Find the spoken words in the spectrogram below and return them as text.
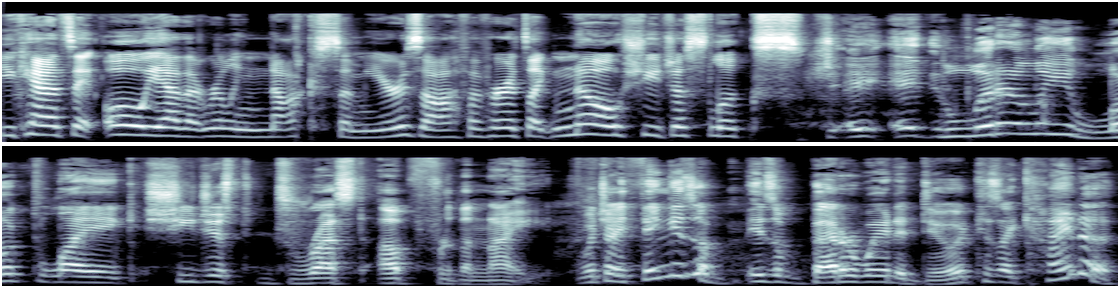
you can't say oh yeah that really knocks some years off of her it's like no she just looks She- It, it literally looked like she just dressed up for the night, which I think is a is a better way to do it because I kind of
